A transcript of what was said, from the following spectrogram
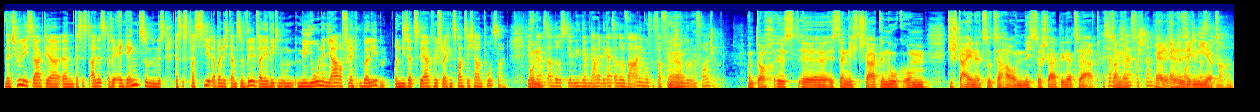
Natürlich sagt er, ähm, das ist alles, also er denkt zumindest, das ist passiert, aber nicht ganz so wild, weil er wird ihn um Millionen Jahre vielleicht überleben. Und dieser Zwerg wird vielleicht in 20 Jahren tot sein. Die haben Und- ganz anderes, die haben, die haben, die haben halt eine ganz andere Wahrnehmung von Verpflichtungen und Freundschaft. Und doch ist, äh, ist er nicht stark genug, um die Steine zu zerhauen. Nicht so stark wie der Zwerg. Das habe ich nicht ganz verstanden. Ich er, glaube, ich er glaube, er wollte das resigniert. nicht machen.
